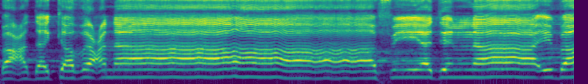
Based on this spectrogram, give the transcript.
بعدك ضعنا في يد النائبات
